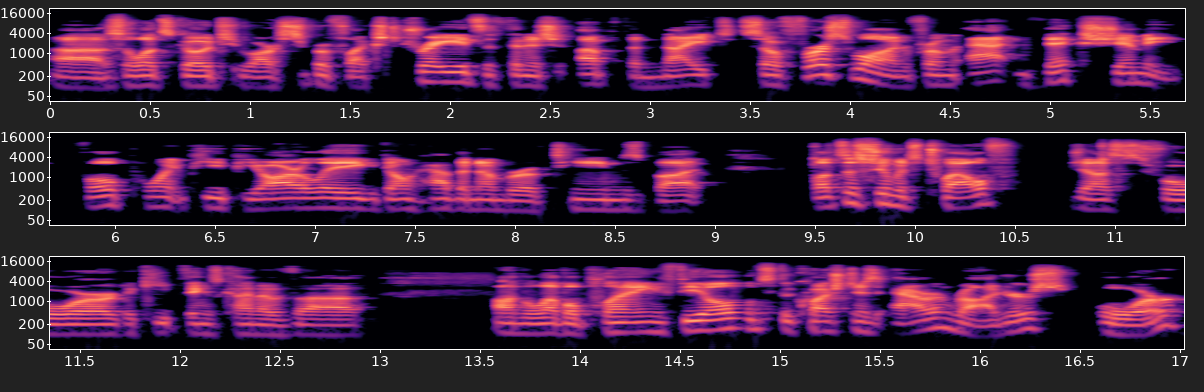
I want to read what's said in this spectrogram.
Uh, so let's go to our Superflex trades to finish up the night. So first one from at Vic Shimmy full point PPR league. Don't have the number of teams, but let's assume it's 12 just for to keep things kind of uh, on the level playing field. The question is Aaron Rodgers or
